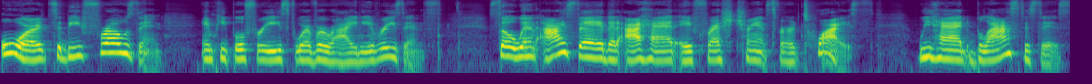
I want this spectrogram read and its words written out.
or to be frozen. And people freeze for a variety of reasons. So when I say that I had a fresh transfer twice, we had blastocysts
